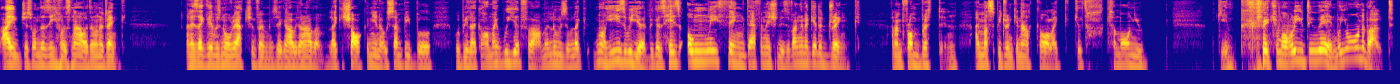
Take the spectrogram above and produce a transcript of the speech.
I just want the zeros now. I don't want to drink. And it's like there was no reaction from him. He's like, "No, we don't have him." Like shock, and you know, some people would be like, "Oh, am I weird for that? Am I losing?" Like, no, he's weird because his only thing definition is if I'm gonna get a drink, and I'm from Britain, I must be drinking alcohol. Like, oh, come on, you gimp! come on, what are you doing? What are you on about?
